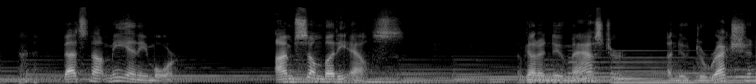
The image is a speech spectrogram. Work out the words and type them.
that's not me anymore. I'm somebody else. I've got a new master, a new direction.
